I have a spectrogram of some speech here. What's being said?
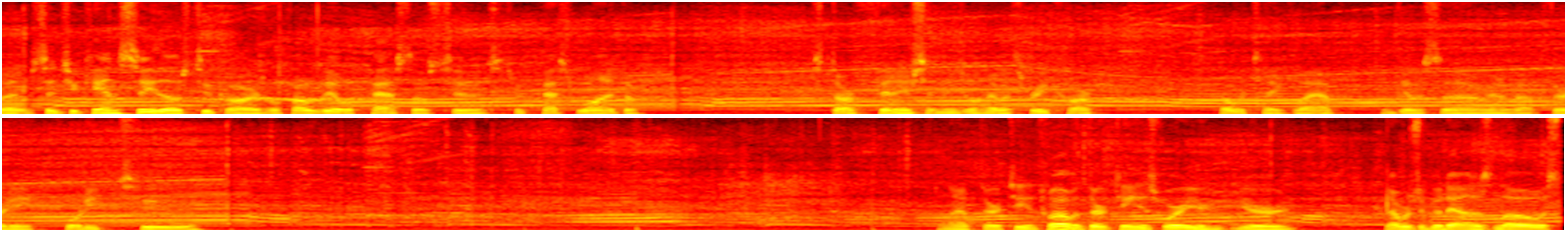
But since you can see those two cars, we'll probably be able to pass those two. And since we passed one at the start finish, that means we'll have a three car overtake lap. And give us, uh, going about 30, 42. Lap 13, 12 and 13 is where your, your numbers will go down as lowest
